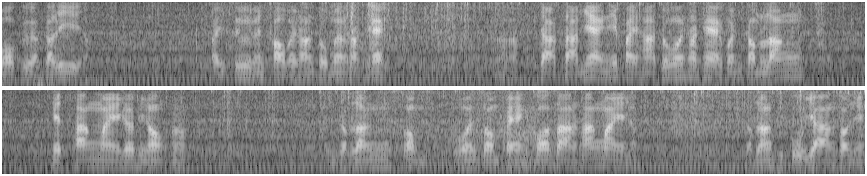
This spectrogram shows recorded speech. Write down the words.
บ่อเกลือกะลี่ไปซื้อแม่นเข้าไปทางตัวเมืองท่าแขกจากสามแยกนี้ไปหาตัวเมืองท่าแขกมันกำลังเฮ็ดทางใหม่เด้อพี่น้องเนาะมันกำลังซ่อมวนซ่อมแปลงก่อสร้างทางใหม่เนาะกำลังสิปูยางตอนนี้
